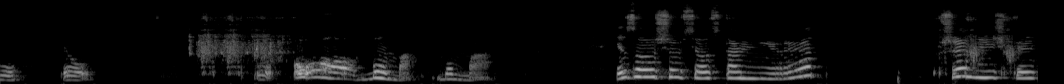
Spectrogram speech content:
Бо. О, О, бомба, бомба. І залишився останній ряд пшенички.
